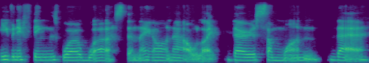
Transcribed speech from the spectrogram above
even if things were worse than they are now like there is someone there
